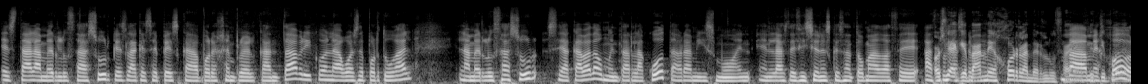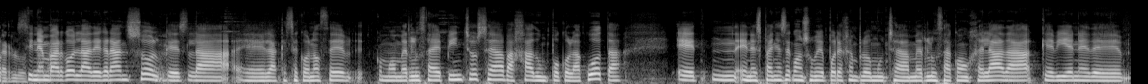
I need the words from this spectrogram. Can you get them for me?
está la merluza sur, que es la que se pesca, por ejemplo, en el Cantábrico, en las aguas de Portugal, la merluza sur se acaba de aumentar la cuota ahora mismo en, las decisiones que se han tomado hace, hace O sea que va mejor la merluza. Va mejor. Sin embargo, la de Gran Sol, que es la, eh, la que se conoce como merluza de pincho, se ha bajado un poco la cuota. Eh, en España se consume, por ejemplo, mucha merluza congelada que viene de,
